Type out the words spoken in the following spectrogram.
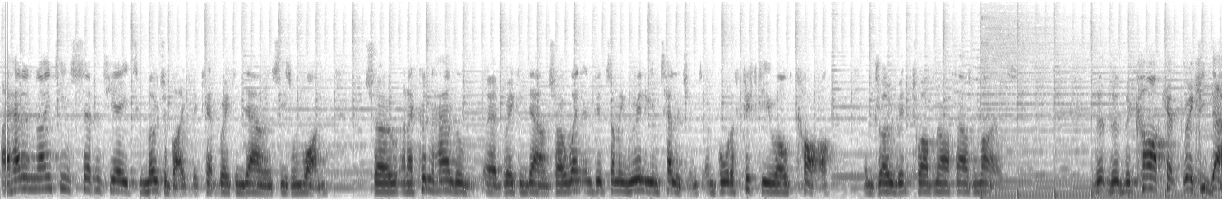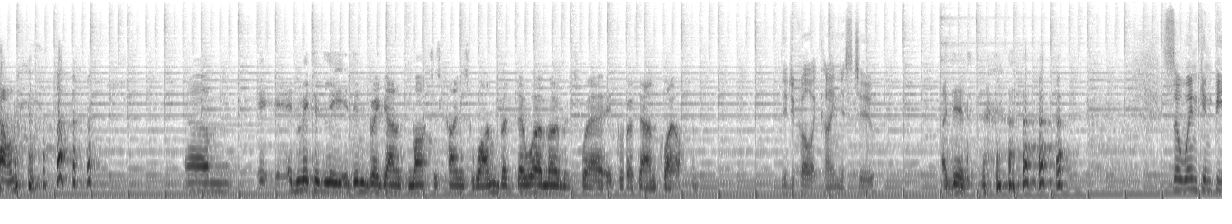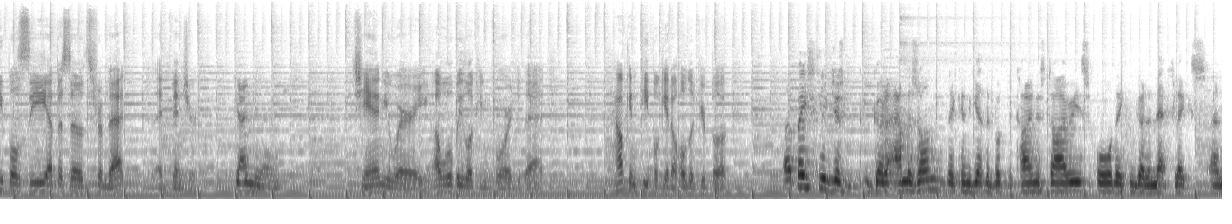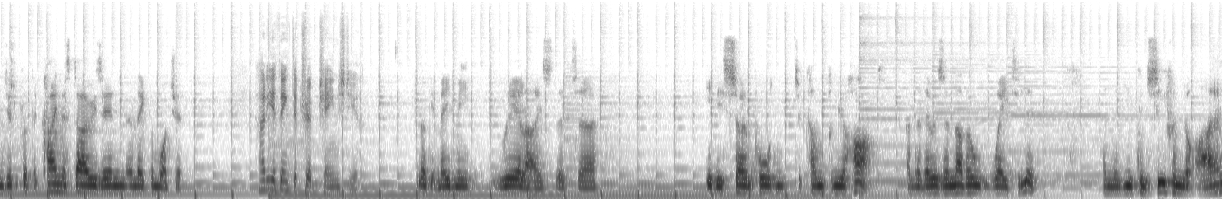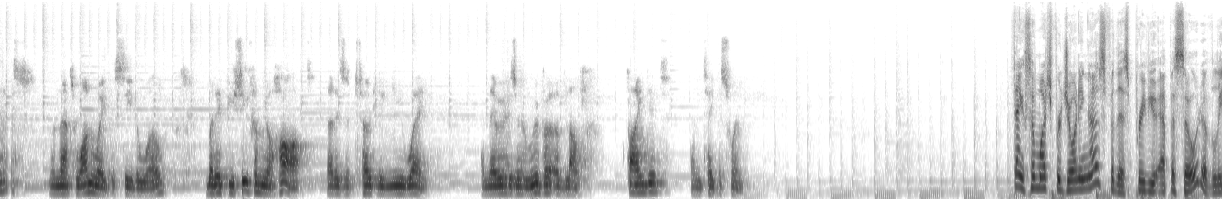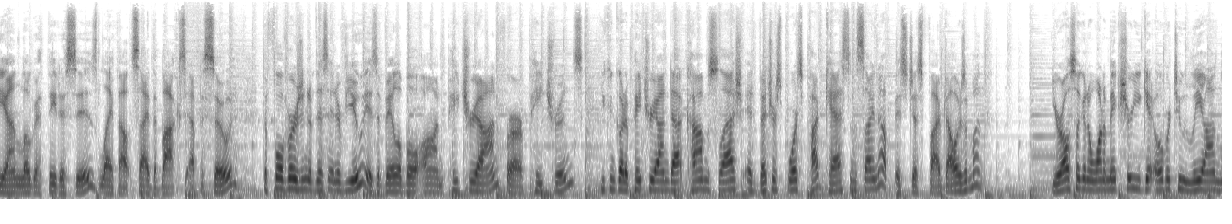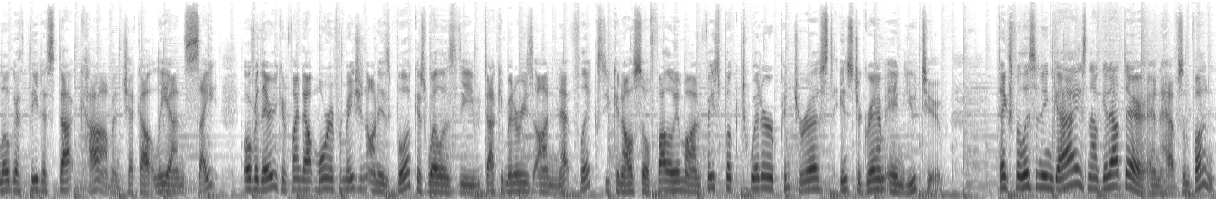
I had a 1978 motorbike that kept breaking down in season one. So, and I couldn't handle uh, breaking down. So I went and did something really intelligent and bought a 50 year old car and drove it 12,500 miles. The, the, the, car kept breaking down. um, it, it, admittedly, it didn't break down as much as Kindness 1, but there were moments where it broke down quite often. Did you call it Kindness 2? I did. so when can people see episodes from that adventure? January. January. Oh, we'll be looking forward to that. How can people get a hold of your book? Uh, basically, just go to Amazon. They can get the book, The Kindness Diaries, or they can go to Netflix and just put The Kindness Diaries in and they can watch it. How do you think the trip changed you? Look, it made me realize that uh, it is so important to come from your heart and that there is another way to live, and that you can see from your eyes, and that's one way to see the world. But if you see from your heart, that is a totally new way, and there is a river of love. Find it and take a swim. Thanks so much for joining us for this preview episode of Leon Logothetis' Life Outside the Box episode. The full version of this interview is available on Patreon for our patrons. You can go to patreon.com slash adventure sports podcast and sign up. It's just $5 a month. You're also going to want to make sure you get over to leonlogothetis.com and check out Leon's site. Over there, you can find out more information on his book as well as the documentaries on Netflix. You can also follow him on Facebook, Twitter, Pinterest, Instagram, and YouTube. Thanks for listening, guys. Now get out there and have some fun.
